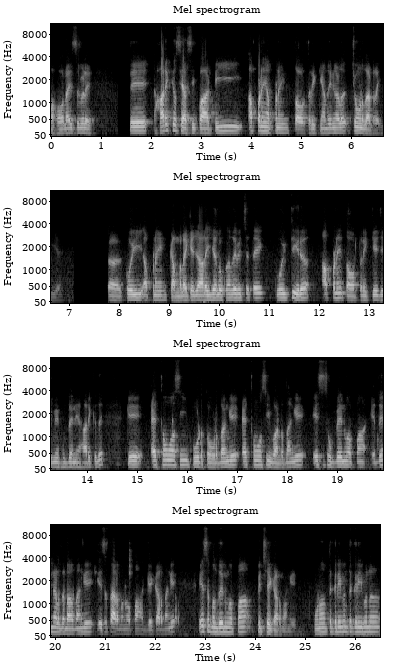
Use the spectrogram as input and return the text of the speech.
ਮਾਹੌਲ ਹੈ ਇਸ ਵੇਲੇ ਤੇ ਹਰ ਇੱਕ ਸਿਆਸੀ ਪਾਰਟੀ ਆਪਣੇ ਆਪਣੇ ਤੌਰ ਤਰੀਕਿਆਂ ਦੇ ਨਾਲ ਚੋਣ ਲੜ ਰਹੀ ਹੈ। ਕੋਈ ਆਪਣੇ ਕੰਮ ਲੈ ਕੇ ਜਾ ਰਹੀ ਹੈ ਲੋਕਾਂ ਦੇ ਵਿੱਚ ਤੇ ਕੋਈ ਧਿਰ ਆਪਣੇ ਤੌਰ ਤਰੀਕੇ ਜਿਵੇਂ ਹੁੰਦੇ ਨੇ ਹਰ ਇੱਕ ਦੇ ਕਿ ਇੱਥੋਂ ਅਸੀਂ ਵੋਟ ਤੋੜ ਦਾਂਗੇ, ਇੱਥੋਂ ਅਸੀਂ ਵੰਡ ਦਾਂਗੇ, ਇਸ ਸੂਬੇ ਨੂੰ ਆਪਾਂ ਇਹਦੇ ਨਾਲ ਲੜਾ ਦਾਂਗੇ, ਇਸ ਧਰਮ ਨੂੰ ਆਪਾਂ ਅੱਗੇ ਕਰ ਦਾਂਗੇ, ਇਸ ਬੰਦੇ ਨੂੰ ਆਪਾਂ ਪਿੱਛੇ ਕਰ ਦਾਂਗੇ। ਹੁਣ ਤਕਰੀਬਨ ਤਕਰੀਬਨ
